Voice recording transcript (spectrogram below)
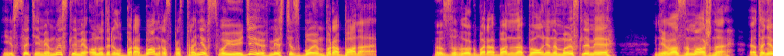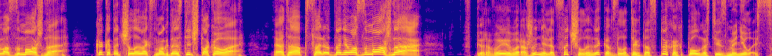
и с этими мыслями он ударил в барабан, распространив свою идею вместе с боем барабана. Звук барабана наполнен мыслями. «Невозможно! Это невозможно! Как этот человек смог достичь такого? Это абсолютно невозможно!» Впервые выражение лица человека в золотых доспехах полностью изменилось.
